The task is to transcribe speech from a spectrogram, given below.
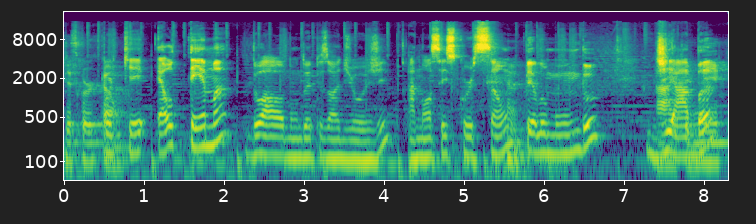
De excursão. Porque é o tema do álbum do episódio de hoje. A nossa excursão pelo mundo. Diaba. Ai,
